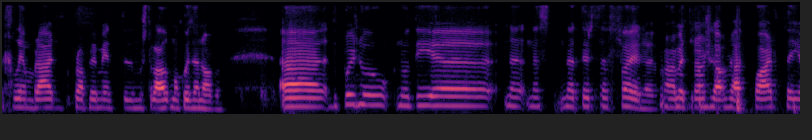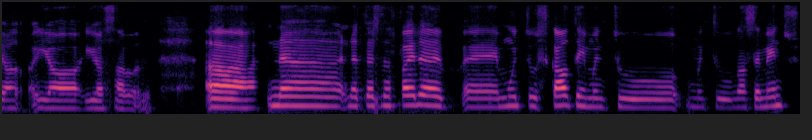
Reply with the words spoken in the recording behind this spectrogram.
relembrar do que propriamente mostrar alguma coisa nova. Uh, depois no, no dia, na, na, na terça-feira, normalmente nós jogamos à quarta e ao, e ao, e ao sábado. Uh, na, na terça-feira é muito scouting, muito, muito lançamentos.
